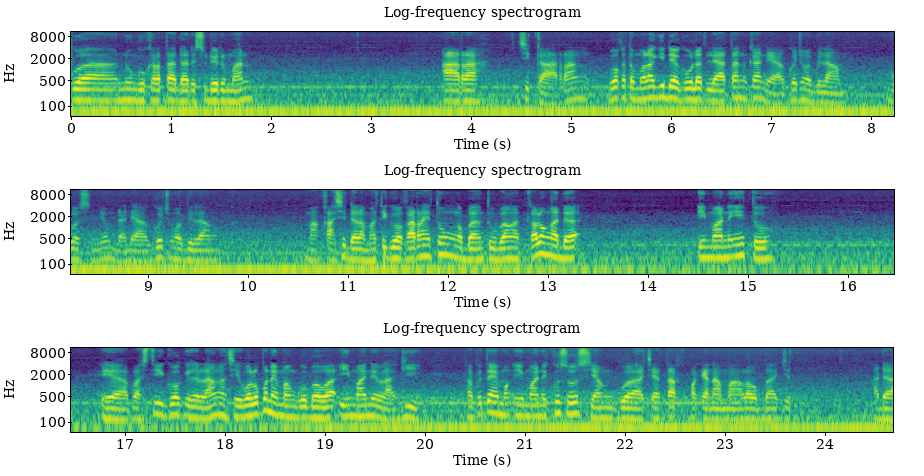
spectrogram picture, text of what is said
gue nunggu kereta dari Sudirman arah Cikarang gue ketemu lagi dia gue liat lihatan kan ya gue cuma bilang gue senyum dan ya gue cuma bilang makasih dalam hati gue karena itu ngebantu banget. Kalau nggak ada imani itu ya pasti gue kehilangan sih. Walaupun emang gue bawa imani lagi tapi itu emang imani khusus yang gue cetak pakai nama low budget. Ada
